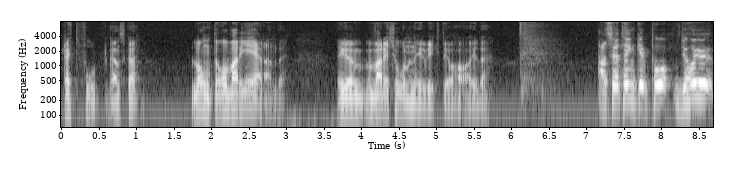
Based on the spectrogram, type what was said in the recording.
rätt fort ganska långt och varierande. Det är ju, variationen är ju viktig att ha i det. Alltså jag tänker på, du har ju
